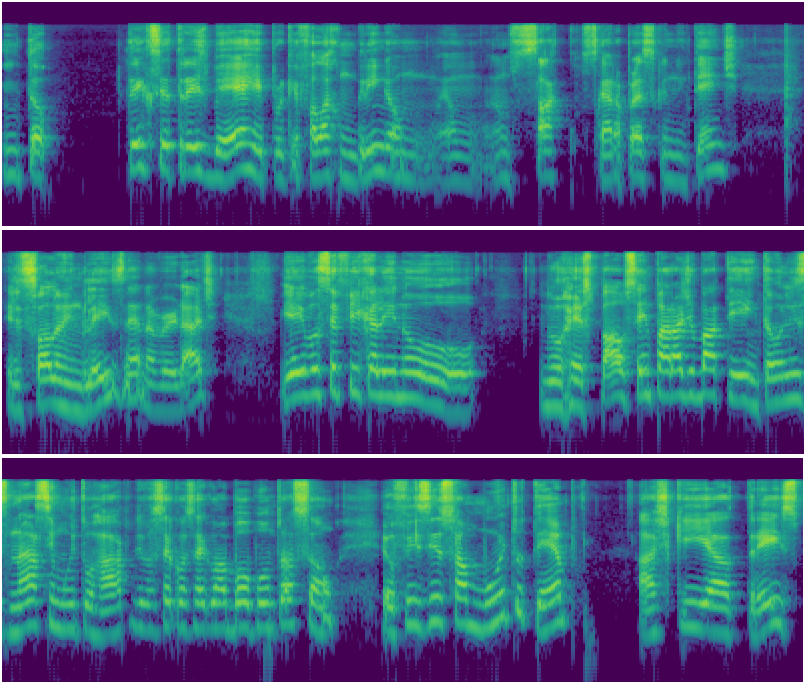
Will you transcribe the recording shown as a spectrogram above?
Então, tem que ser 3BR, porque falar com gringo é um, é um, é um saco. Os caras parecem que não entendem. Eles falam inglês, né, na verdade. E aí você fica ali no, no respawn sem parar de bater. Então eles nascem muito rápido e você consegue uma boa pontuação. Eu fiz isso há muito tempo, acho que há três,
